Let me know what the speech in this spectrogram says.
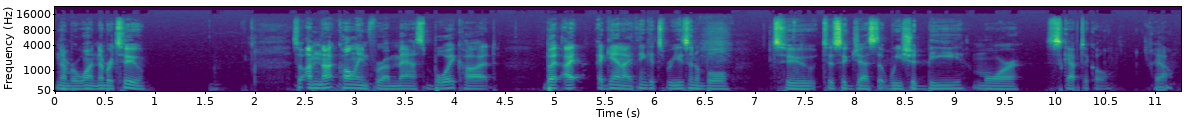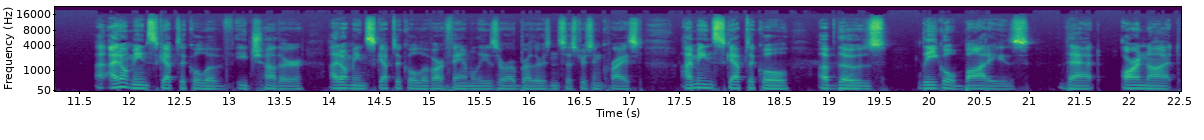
Number one. Number two. So I'm not calling for a mass boycott, but I again I think it's reasonable to to suggest that we should be more skeptical. Yeah. I I don't mean skeptical of each other. I don't mean skeptical of our families or our brothers and sisters in Christ. I mean skeptical of those legal bodies that are not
